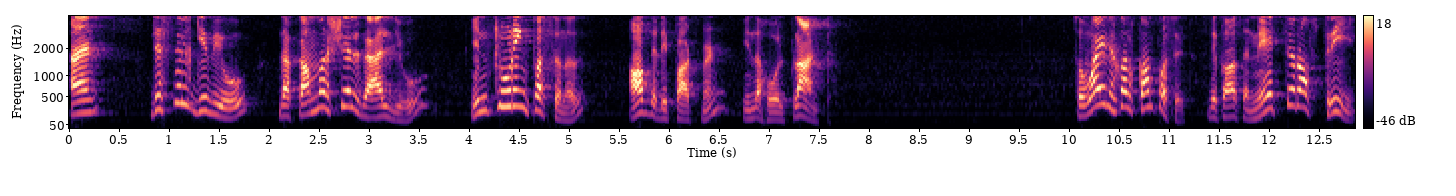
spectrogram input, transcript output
and this will give you the commercial value including personnel of the department in the whole plant. So, why it is called composite? Because the nature of 3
